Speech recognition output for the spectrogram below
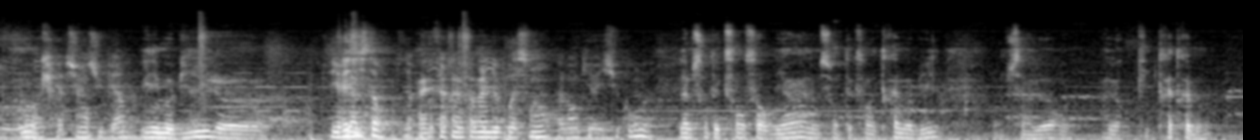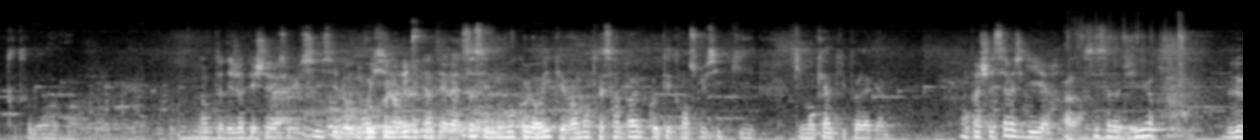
nouveau, Donc. hein, est absolument superbe. il est mobile, euh, Et résistant, c'est-à-dire qu'on Ouais. peut faire quand même pas mal de poissons avant qu'il succombe. l'hameçon texan sort bien, l'hameçon texan est très mobile. C'est un leurre, un leurre qui est très très bon, très très bon à voir. Donc tu as déjà pêché avec celui-ci, c'est le nouveau Oui. coloris qui t'intéresse. Ça, c'est le nouveau coloris qui est vraiment très sympa, le côté translucide qui, qui manquait un petit peu à la gamme. On passe chez Savage Gear. Alors, si ça va dire, le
